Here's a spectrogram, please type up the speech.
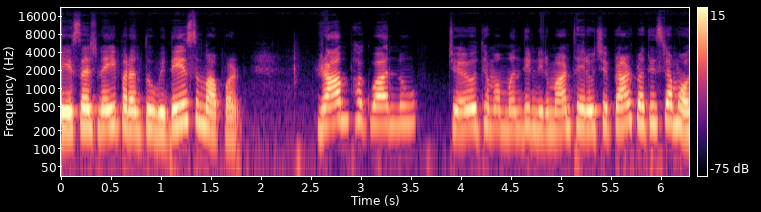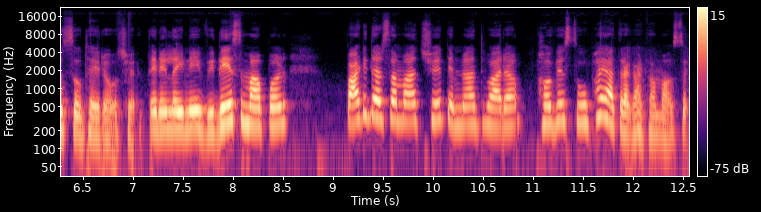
દેશ જ નહીં, પરંતુ વિદેશમાં પણ રામ ભગવાનનું જે અયોધ્યામાં મંદિર નિર્માણ થઈ રહ્યું છે, પ્રાણ પ્રતિષ્ઠા મહોત્સવ થઈ રહ્યો છે. તેને લઈને વિદેશમાં પણ પાટીદાર સમાજ છે, તેમના દ્વારા ભવ્ય શોભાયાત્રા કાઢવામાં આવશે.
